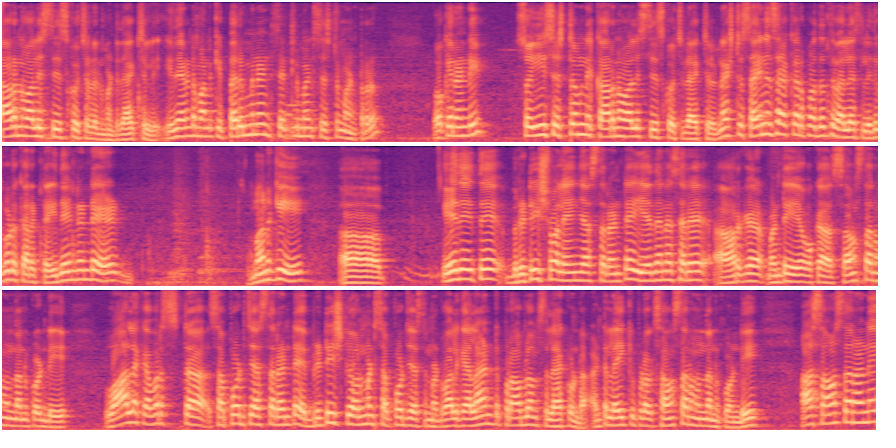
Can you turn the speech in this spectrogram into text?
కారన్ వాలిస్ తీసుకొచ్చాడు అనమాట ఇది యాక్చువల్లీ ఇదేంటంటే మనకి పెర్మనెంట్ సెటిల్మెంట్ సిస్టమ్ అంటారు. ఓకేనండి? సో ఈ సిస్టమ్ని కారన్ వాలిస్ తీసుకొచ్చాడు యాక్చువల్లీ నెక్స్ట్ సైన్య సహకార పద్ధతి వెళ్ళేసలేదు. ఇది కూడా కరెక్టే ఇదేంటంటే మనకి ఏదైతే బ్రిటిష్ వాళ్ళు ఏం చేస్తారంటే ఏదైనా సరే ఆర్గా అంటే ఒక సంస్థానం ఉందనుకోండి వాళ్ళకి ఎవరు సపోర్ట్ చేస్తారంటే బ్రిటిష్ గవర్నమెంట్ సపోర్ట్ చేస్తారన్నమాట వాళ్ళకి ఎలాంటి ప్రాబ్లమ్స్ లేకుండా. అంటే లైక్ ఇప్పుడు ఒక సంస్థానం ఉందనుకోండి ఆ సంస్థానాన్ని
